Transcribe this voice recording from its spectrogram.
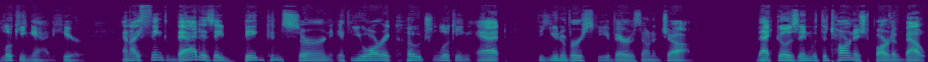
looking at here? And I think that is a big concern if you are a coach looking at the University of Arizona job. That goes in with the tarnished part about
